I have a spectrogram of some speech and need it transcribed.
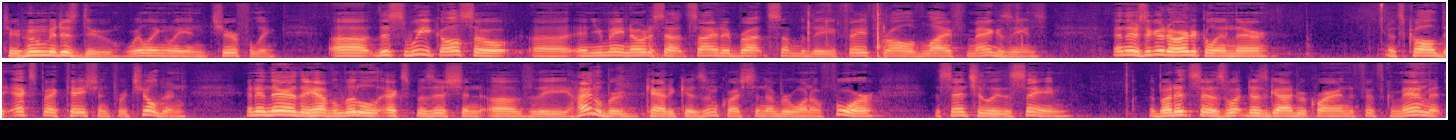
to whom it is due, willingly and cheerfully. Uh, this week also, and you may notice outside, I brought some of the Faith for All of Life magazines. And there's a good article in there. It's called The Expectation for Children. And in there, they have a little exposition of the Heidelberg Catechism, question number 104, essentially the same. But it says, What does God require in the fifth commandment?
